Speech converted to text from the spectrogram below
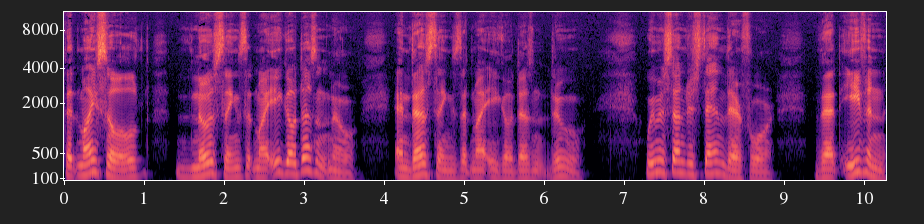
that my soul knows things that my ego doesn't know and does things that my ego doesn't do. We must understand, therefore, that even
